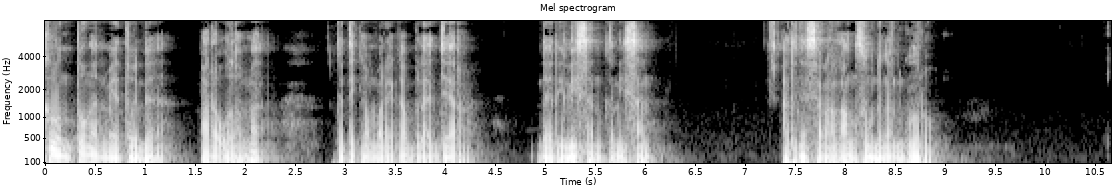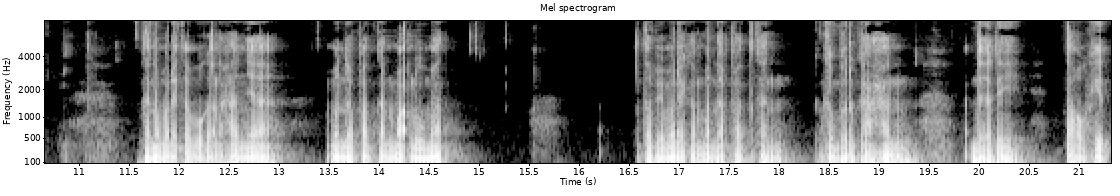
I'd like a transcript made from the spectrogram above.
keuntungan metode para ulama ketika mereka belajar dari lisan ke lisan. Artinya secara langsung dengan guru. Karena mereka bukan hanya mendapatkan maklumat tapi mereka mendapatkan keberkahan dari tauhid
